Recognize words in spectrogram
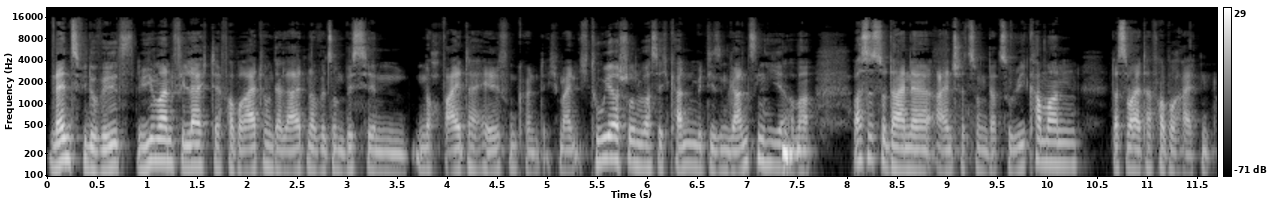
nenn's wie du willst, wie man vielleicht der Verbreitung der Light Novel so ein bisschen noch weiter helfen könnte? Ich meine, ich tue ja schon, was ich kann mit diesem Ganzen hier, mhm. aber was ist so deine Einschätzung dazu? Wie kann man das weiter verbreiten?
